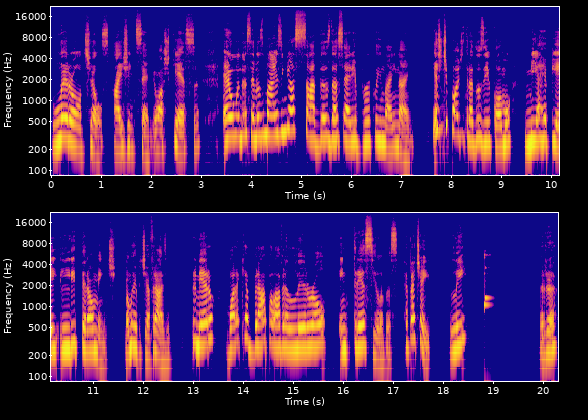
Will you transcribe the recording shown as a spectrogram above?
literal chills. Ai, gente, sério, eu acho que essa é uma das cenas mais engraçadas da série Brooklyn Nine-Nine. E a gente pode traduzir como me arrepiei literalmente. Vamos repetir a frase? Primeiro, bora quebrar a palavra literal em três sílabas. Repete aí. Li, r,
